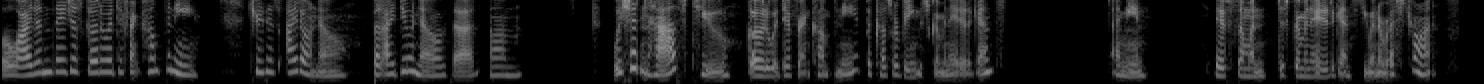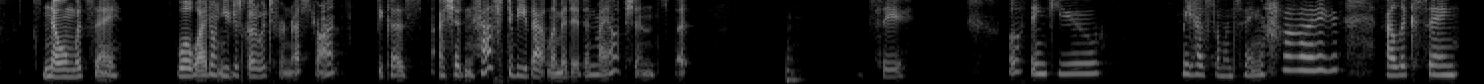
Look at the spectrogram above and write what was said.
well, why didn't they just go to a different company? Truth is, I don't know. But I do know that um, we shouldn't have to go to a different company because we're being discriminated against. I mean, if someone discriminated against you in a restaurant, no one would say, well, why don't you just go to a different restaurant? Because I shouldn't have to be that limited in my options. But let's see. Oh, thank you. We have someone saying hi. Alex saying,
